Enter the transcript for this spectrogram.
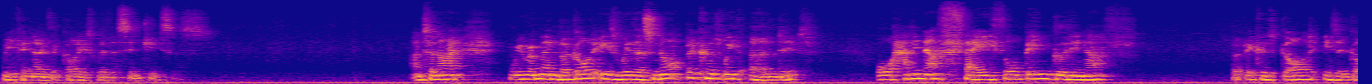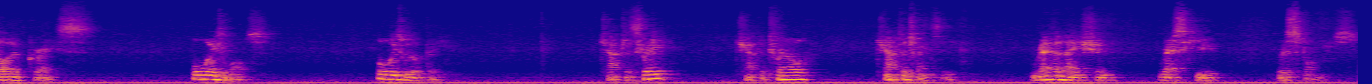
we can know that God is with us in Jesus. And tonight, we remember God is with us not because we've earned it, or had enough faith, or been good enough, but because God is a God of grace. Always was Always will be. Chapter 3, chapter 12, chapter 20. Revelation, rescue, response.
